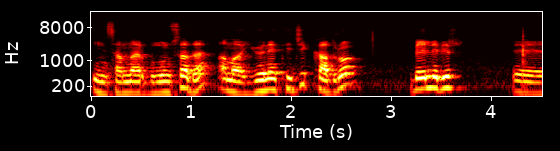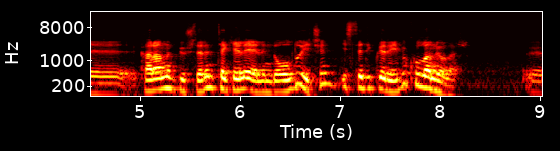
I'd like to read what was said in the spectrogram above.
insanlar bulunsa da ama yönetici kadro belli bir e, karanlık güçlerin tekeli elinde olduğu için istedikleri gibi kullanıyorlar. E,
